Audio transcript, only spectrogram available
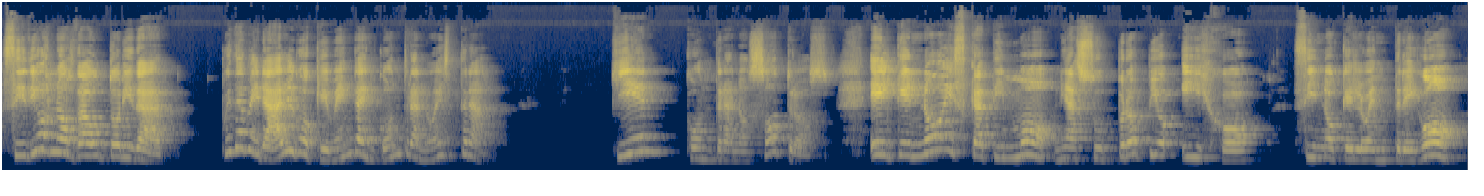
si Dios nos da autoridad, ¿puede haber algo que venga en contra nuestra? ¿Quién contra nosotros? El que no escatimó ni a su propio Hijo, sino que lo entregó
